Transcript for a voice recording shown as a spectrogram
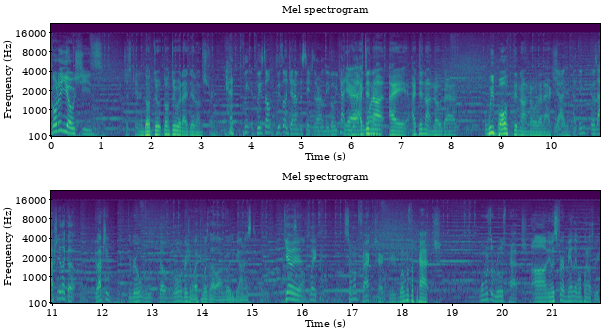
Go to Yoshi's. Just kidding. Don't do don't do what I did on stream. Yeah, please, please don't, please don't gen up the stages that aren't legal. We can't do Yeah, I did not. I I did not know that. We both did not know that actually. Yeah, I think it was actually like a. It was actually the real the rule revision lecture wasn't that long ago, to be honest. Yeah, So- like someone fact check, dude. When was the patch? When was the rules patch? Um, it was for melee 1.03.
